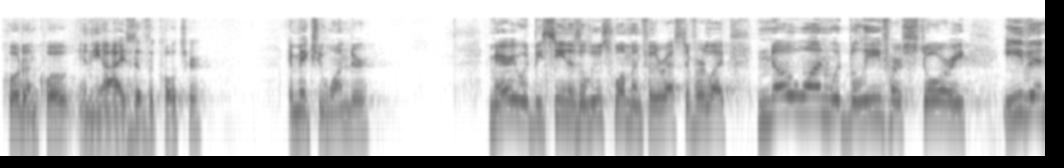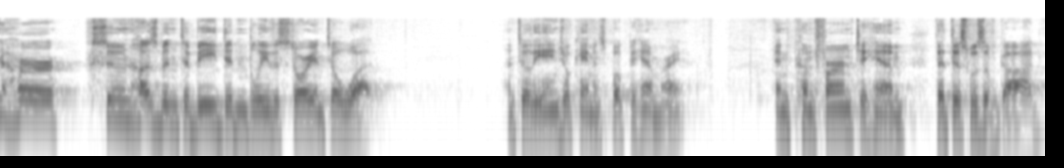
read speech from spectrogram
quote unquote, in the eyes of the culture? It makes you wonder. Mary would be seen as a loose woman for the rest of her life. No one would believe her story. Even her soon husband to be didn't believe the story until what? Until the angel came and spoke to him, right? And confirmed to him that this was of God.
